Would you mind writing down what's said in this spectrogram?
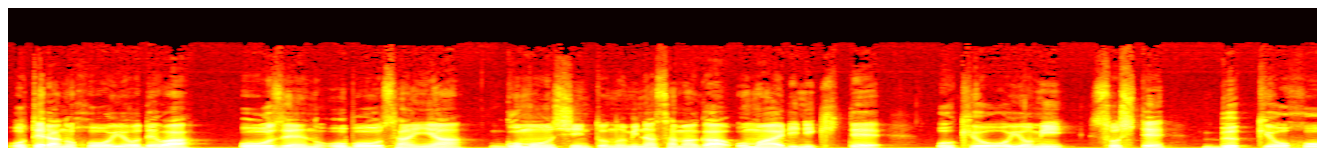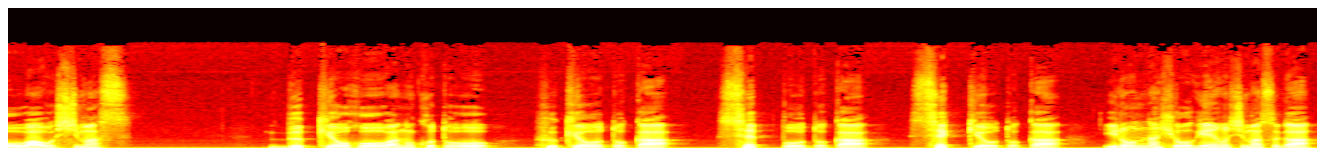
お寺の法要では大勢のお坊さんや御門信徒の皆様がお参りに来てお経を読みそして仏教法話をします。仏教法話のことを布教とか説法とか説教とかいろんな表現をしますが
